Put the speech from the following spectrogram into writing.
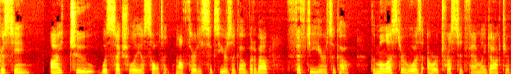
Christine, I too was sexually assaulted, not 36 years ago, but about 50 years ago. The molester was our trusted family doctor.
